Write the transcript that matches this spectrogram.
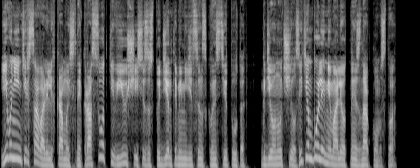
Его не интересовали легкомысленные красотки, вьющиеся за студентами медицинского института, где он учился, и тем более мимолетные знакомства.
